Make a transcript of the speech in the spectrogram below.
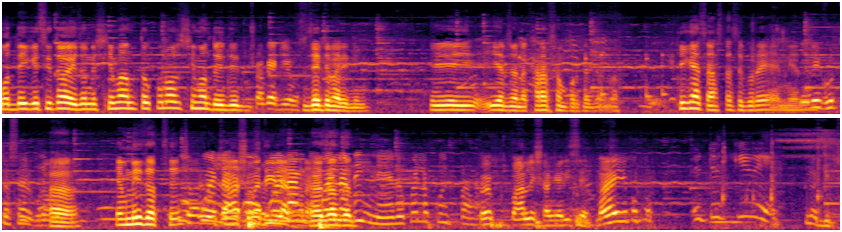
মধ্যেই গেছি তো এই জন্য সীমান্ত কোনো সীমান্ত। যেতে পারিনি। এই ইয়ের জন্য খারাপ সম্পর্কের জন্য। ঠিক আছে আস্তে আস্তে করে নিয়ে ঘোরা হ্যাঁ এমনি যাচ্ছে। কয়লা, যাওয়ার সময় দিই কয়লা- লাগবে না। হ্যাঁ, যান, কয়লা যান। দিই না, এটা কয়লা কই পায়? ওই বালি সঙ্গে দিছে মা এই যে পড়তো। এগুলো দেখছ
